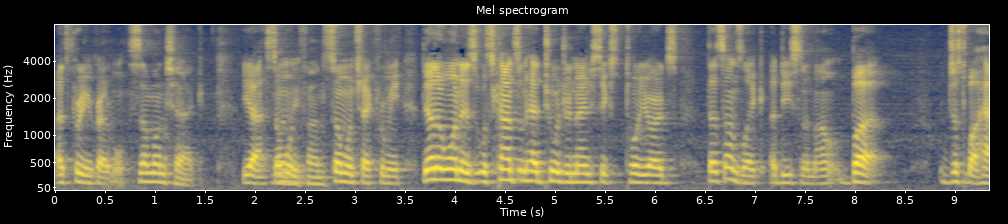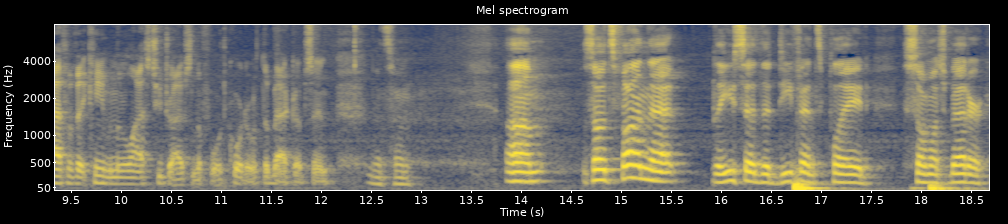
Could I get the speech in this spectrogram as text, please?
that's pretty incredible. Someone check. Yeah, someone fun. someone check for me. The other one is Wisconsin had 296 total yards. That sounds like a decent amount, but just about half of it came in their last two drives in the fourth quarter with the backups in. That's fun. Um, so it's fun that, that you said the defense played so much better.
